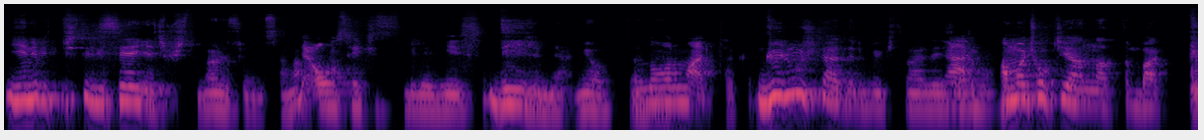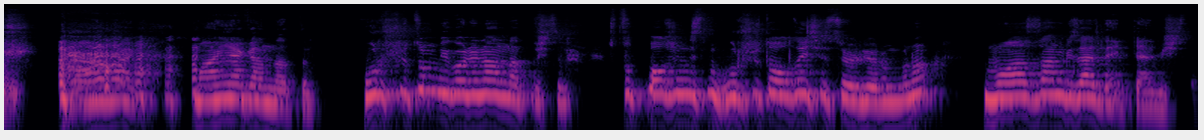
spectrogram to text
yeni bitmişti liseye geçmiştim öyle söyleyeyim sana. Ya 18 bile değilsin. Değilim yani yok. zaten. Normal takım. Gülmüşlerdir büyük ihtimalle. Yani-. Ama çok iyi anlattım bak. manyak, manyak anlattım. Hurşut'un bir golünü anlatmıştım. Futbolcunun ismi Hurşut olduğu için söylüyorum bunu. Muazzam güzel denk gelmişti.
